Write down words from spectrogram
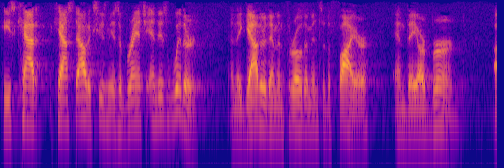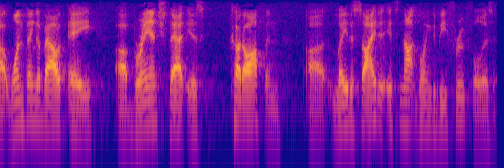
he's cast out, excuse me, as a branch and is withered. And they gather them and throw them into the fire, and they are burned. Uh, one thing about a, a branch that is cut off and uh, laid aside, it's not going to be fruitful, is it?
